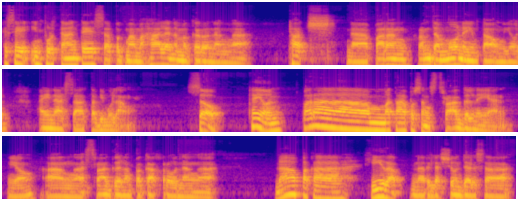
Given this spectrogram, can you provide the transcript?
Kasi importante sa pagmamahala na magkaroon ng uh, touch na parang ramdam mo na yung taong yon ay nasa tabi mo lang. So, ngayon, para matapos ang struggle na yan, you know, ang uh, struggle ng pagkakaroon ng uh, napakahirap na relasyon dahil sa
